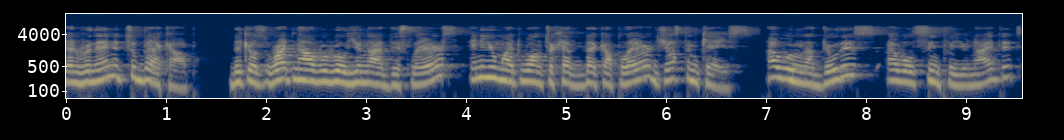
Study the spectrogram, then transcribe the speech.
and rename it to backup, because right now we will unite these layers and you might want to have backup layer just in case. I will not do this, I will simply unite it,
